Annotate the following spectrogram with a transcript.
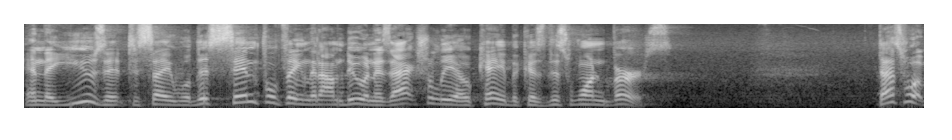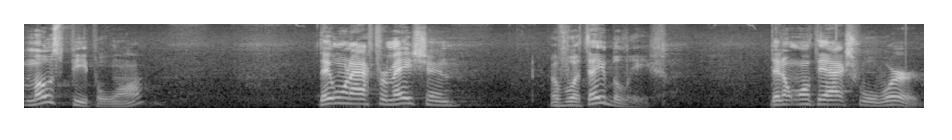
and they use it to say, well, this sinful thing that I'm doing is actually okay because this one verse. That's what most people want. They want affirmation of what they believe, they don't want the actual word,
